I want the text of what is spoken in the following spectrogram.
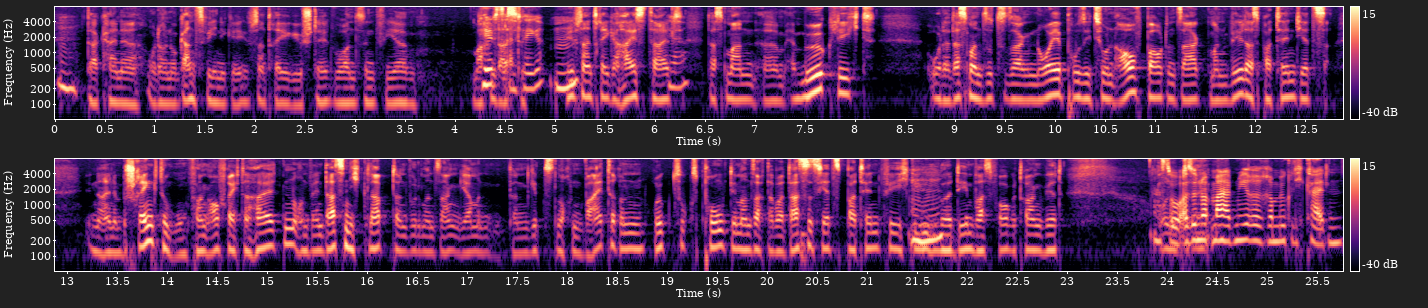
mhm. da keine oder nur ganz wenige Hilfsanträge gestellt worden sind. Wir machen Hilfsanträge? das. Mhm. Hilfsanträge heißt halt, ja. dass man ähm, ermöglicht oder dass man sozusagen neue Positionen aufbaut und sagt, man will das Patent jetzt in einem beschränkten Umfang aufrechterhalten. Und wenn das nicht klappt, dann würde man sagen, ja, man, dann gibt es noch einen weiteren Rückzugspunkt, den man sagt, aber das ist jetzt patentfähig mhm. gegenüber dem, was vorgetragen wird. Ach so, und, also äh, man hat mehrere Möglichkeiten.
